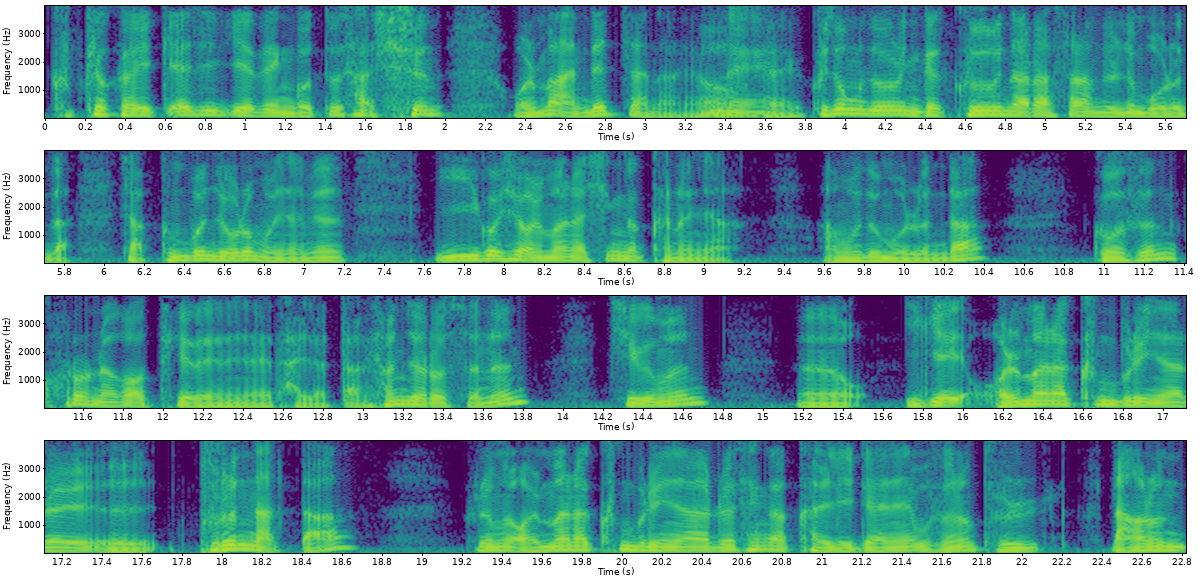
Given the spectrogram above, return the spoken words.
급격하게 깨지게 된 것도 사실은 얼마 안 됐잖아요. 네. 네. 그 정도로 그러니까 그 나라 사람들도 모른다. 자, 근본적으로 뭐냐면 이것이 얼마나 심각하느냐. 아무도 모른다. 그것은 코로나가 어떻게 되느냐에 달렸다. 현재로서는 지금은 어 이게 얼마나 큰 불이냐를 불은 났다. 그러면 얼마나 큰 불이냐를 생각할 일이 아니라 우선은 불 나오는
